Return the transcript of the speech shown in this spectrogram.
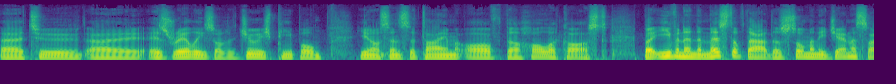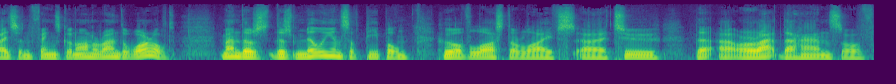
uh, to uh, Israelis or the Jewish people, you know, since the time of the Holocaust. But even in the midst of that, there's so many genocides and things going on around the world. Man, there's there's millions of people who have lost their lives uh, to the uh, or at the hands of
